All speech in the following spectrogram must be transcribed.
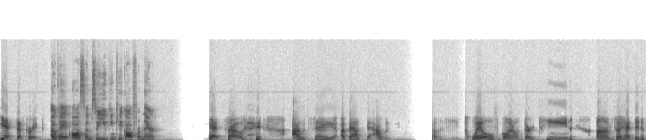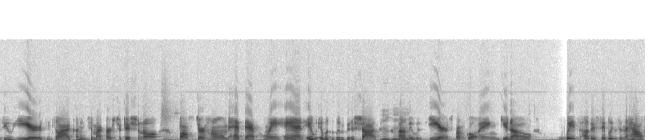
Yes, that's correct. Okay, awesome. So you can kick off from there. Yes, so I would say about that I was uh, 12 going on 13. Um, so it had been a few years, and so I come into my first traditional foster home at that point, and it, it was a little bit of shock. Um, it was years from going, you know, with other siblings in the house,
